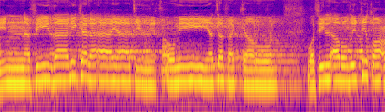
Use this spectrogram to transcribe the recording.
ان في ذلك لآيات لقوم يتفكرون وفي الأرض قطع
